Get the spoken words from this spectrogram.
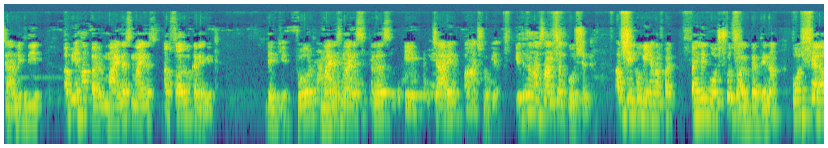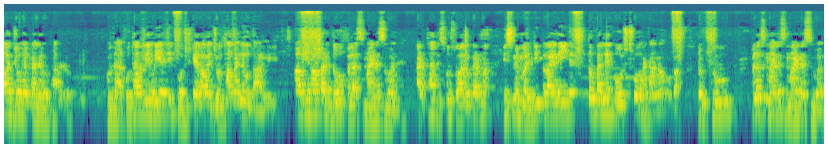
चार लिख दिए। अब यहाँ पर माइनस माइनस अब सॉल्व करेंगे। देखिए फोर माइनस माइनस प्लस एक चार एक पाँच हो गया। कितना आसान सा क्वेश्चन है। अब देखोगे यहाँ पर, पहले कोष्ट को सॉल्व करते ना कोष्ट के अलावा जो है, पहले उतार लो। उतार उतार लिए भैया जी कोष्ट के अलावा जो था पहले उतार लिए अब यहाँ पर दो प्लस माइनस वन है। अर्थात इसको सॉल्व करना, इसमें मल्टीप्लाई नहीं है तो पहले कोष्ट को हटाना होगा। तो two plus minus minus one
